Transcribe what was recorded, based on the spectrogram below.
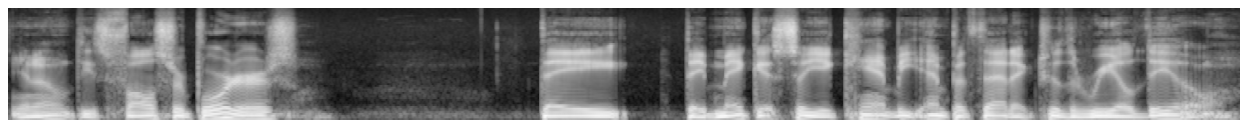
you know, these false reporters, they they make it so you can't be empathetic to the real deal.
